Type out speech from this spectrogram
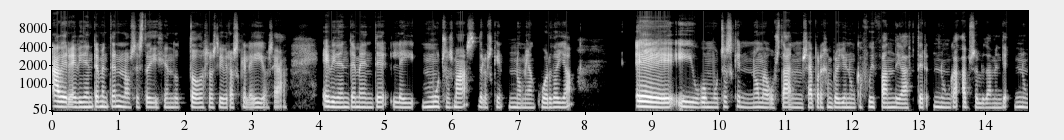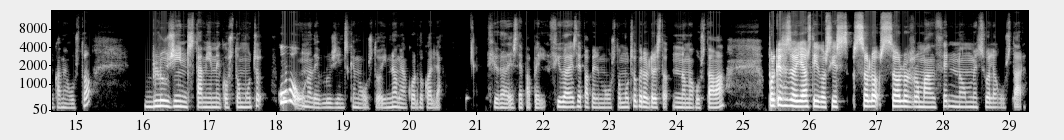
a ver, evidentemente no os estoy diciendo todos los libros que leí, o sea, evidentemente leí muchos más de los que no me acuerdo ya. Eh, y hubo muchos que no me gustaron. O sea, por ejemplo, yo nunca fui fan de After, nunca, absolutamente, nunca me gustó. Blue Jeans también me costó mucho. Hubo uno de Blue Jeans que me gustó y no me acuerdo cuál era. Ciudades de papel. Ciudades de papel me gustó mucho, pero el resto no me gustaba. Porque es eso, ya os digo, si es solo, solo romance, no me suele gustar.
